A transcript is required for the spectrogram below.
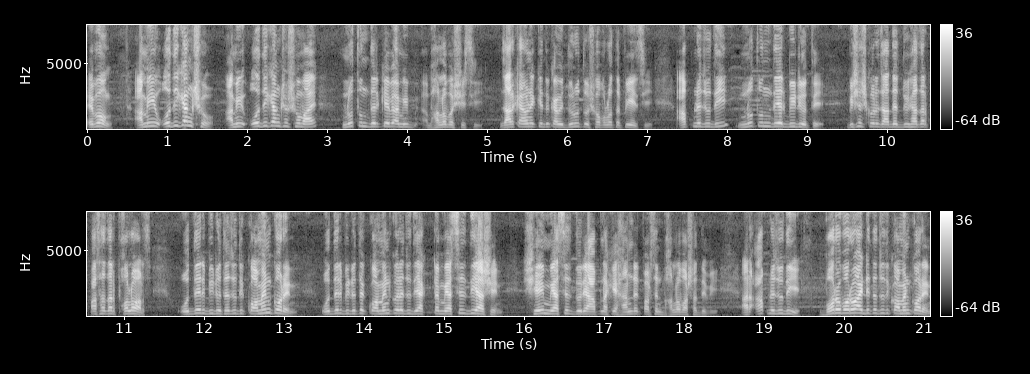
এবং আমি অধিকাংশ আমি অধিকাংশ সময় নতুনদেরকে আমি ভালোবাসেছি। যার কারণে কিন্তু আমি দ্রুত সফলতা পেয়েছি। আপনি যদি নতুনদের ভিডিওতে, বিশেষ করে যাদের দুই হাজার, পাঁচ হাজার ফলোয়ার্স ওদের ভিডিওতে যদি কমেন্ট করেন, ওদের ভিডিওতে কমেন্ট করে যদি একটা মেসেজ দিয়ে আসেন সেই মেসেজ ধরে আপনাকে হান্ড্রেড পার্সেন্ট ভালোবাসা দেবে। আর আপনি যদি বড় বড় আইডিতে যদি কমেন্ট করেন,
